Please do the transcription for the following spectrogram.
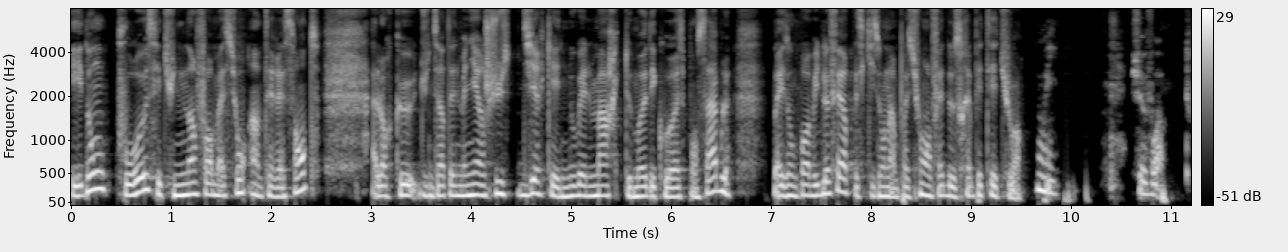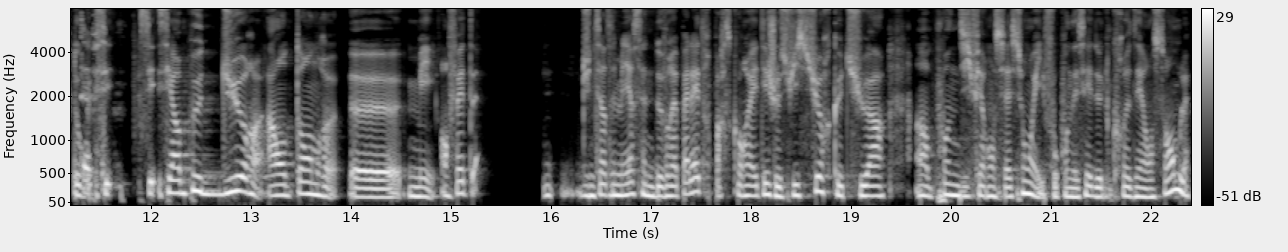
Et donc, pour eux, c'est une information intéressante, alors que d'une certaine manière, juste dire qu'il y a une nouvelle marque de mode éco-responsable, bah, ils ont pas envie de le faire parce qu'ils ont l'impression, en fait, de se répéter, tu vois. Oui. Je vois. Donc c'est un peu dur à entendre, euh, mais en fait d'une certaine manière, ça ne devrait pas l'être parce qu'en réalité, je suis sûre que tu as un point de différenciation et il faut qu'on essaye de le creuser ensemble.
